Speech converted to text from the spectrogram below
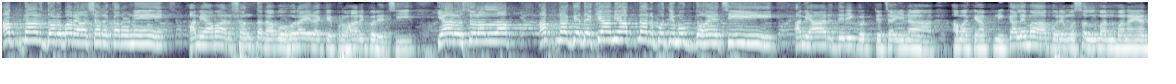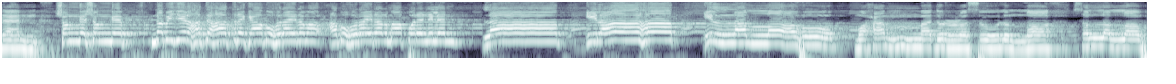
আপনার দরবারে আসার কারণে আমি আমার সন্তান আবু হুরাইরাকে প্রহার করেছি। ইয়া রসুল আল্লাহ আপনাকে দেখে আমি আপনার প্রতি মুগ্ধ হয়েছি। আমি আর দেরি করতে চাই না। আমাকে আপনি কালেমা পরে মুসলমান বানাইয়া দেন। সঙ্গে সঙ্গে নবীজির হাতে হাত রেখে আবু হুরাইরা আবু হুরাইরার মা পরে নিলেন। লা ইলাহা ইল্লাল্লাহু মুহাম্মাদুর রাসূলুল্লাহ সাল্লাল্লাহু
